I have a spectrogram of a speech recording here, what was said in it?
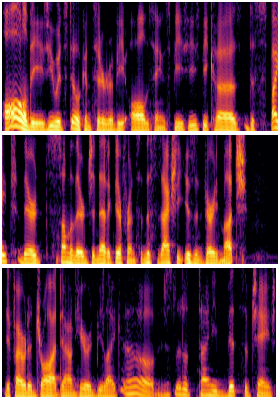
all of these you would still consider to be all the same species because despite their some of their genetic difference, and this is actually isn't very much. If I were to draw it down here, it'd be like, oh, just little tiny bits of change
